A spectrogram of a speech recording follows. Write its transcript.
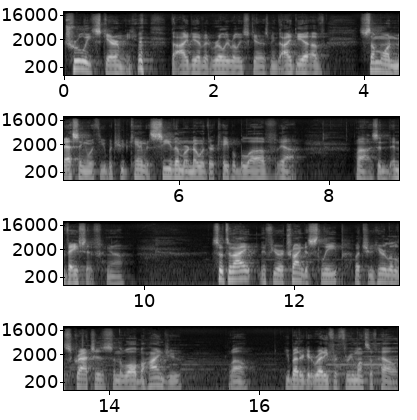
truly scare me. the idea of it really, really scares me. The idea of someone messing with you, but you can't even see them or know what they're capable of. Yeah. Wow, it's invasive, you know. So tonight, if you're trying to sleep, but you hear little scratches in the wall behind you, well, you better get ready for three months of hell.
